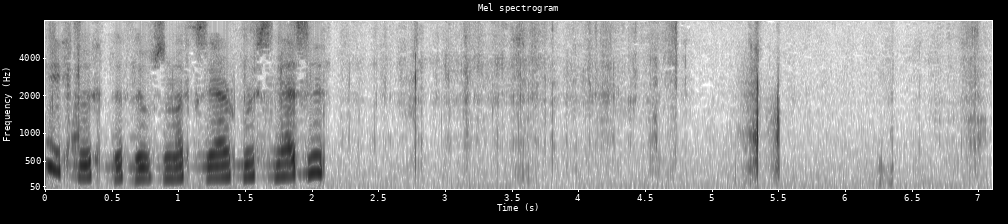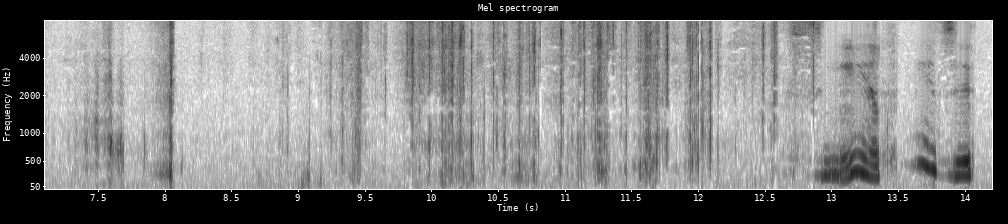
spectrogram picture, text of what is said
Jag luktar tusen axlar på snäset. Snäll, is it?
